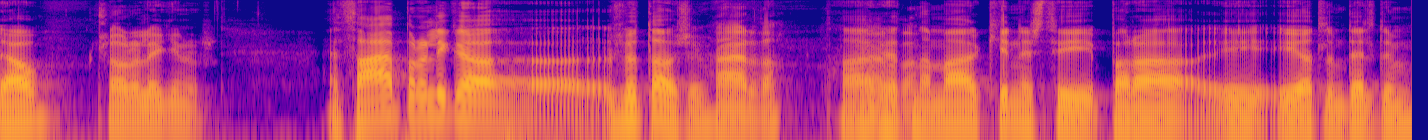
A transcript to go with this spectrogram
Já, klára leikin úr. En það er bara líka uh, hluta af þessu. Það er það, Það er er hérna, maður kynnist því bara í, í öllum deildum.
